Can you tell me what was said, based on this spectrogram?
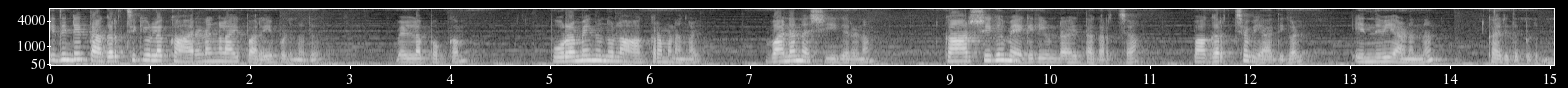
ഇതിന്റെ തകർച്ചയ്ക്കുള്ള കാരണങ്ങളായി പറയപ്പെടുന്നത് വെള്ളപ്പൊക്കം പുറമേ നിന്നുള്ള ആക്രമണങ്ങൾ വനനശീകരണം കാർഷിക മേഖലയുണ്ടായ തകർച്ച പകർച്ചവ്യാധികൾ എന്നിവയാണെന്ന് കരുതപ്പെടുന്നു.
